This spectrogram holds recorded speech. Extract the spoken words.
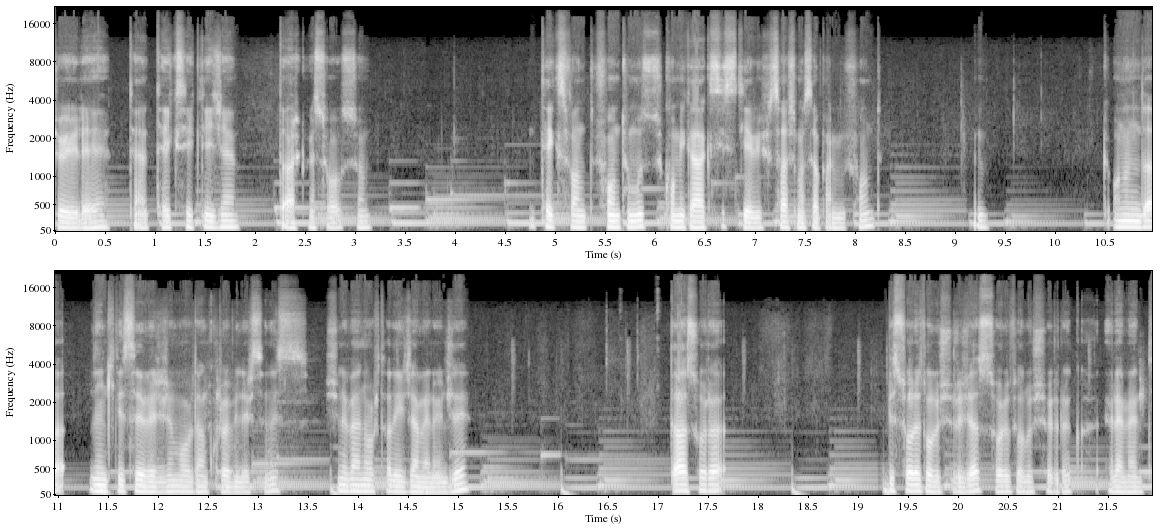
Şöyle text ekleyeceğim. Darkness olsun. Text font, fontumuz Comic Axis diye bir saçma sapan bir font. Onun da linkini size veririm. Oradan kurabilirsiniz. Şimdi ben ortalayacağım en önce. Daha sonra bir solid oluşturacağız. Solid oluşturduk. Element.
